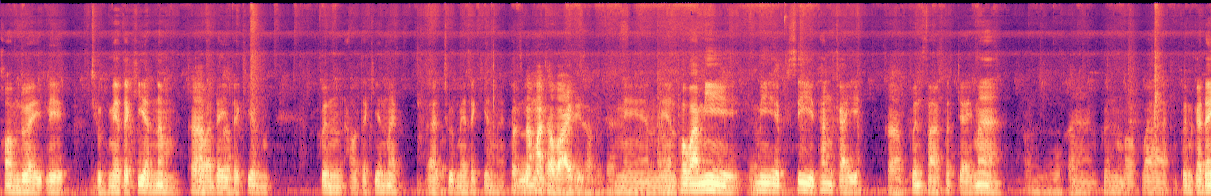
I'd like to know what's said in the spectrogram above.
พร้อมด้วยเลขชุดเมตะเคียนนำครับเพราะว่าได้ตะเคียนเพิ่นเอาตะเคียนมาเอ่อชุดเมตะเคียนมาเพิ่นน้ำมาถวายสิครับอาจารย์แม่นแม่นเพราะว่ามีมี FC ทั้งไกลครับเพิ่นฝากปัจจัยมาโอ้ครับอ่าเพิ่นบอกว่าเพิ่นก็ได้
